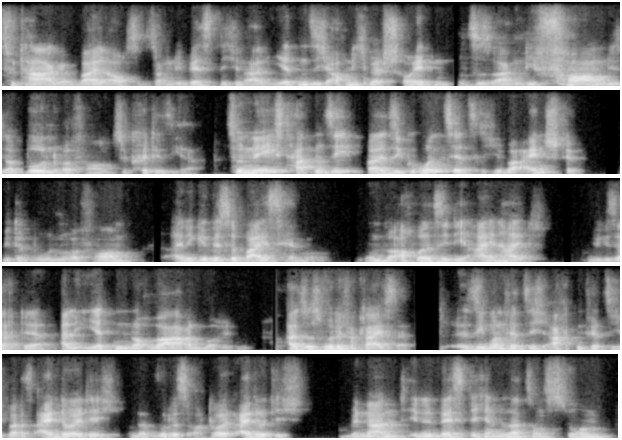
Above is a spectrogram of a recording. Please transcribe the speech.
zutage, weil auch sozusagen die westlichen Alliierten sich auch nicht mehr scheuten, sozusagen die Form dieser Bodenreform zu kritisieren. Zunächst hatten sie, weil sie grundsätzlich übereinstimmen mit der Bodenreform, eine gewisse Beißhemmung. Und auch weil sie die Einheit, wie gesagt, der Alliierten noch wahren wollten. Also es wurde verkleistert. 47, 48 war das eindeutig und dann wurde es auch eindeutig benannt. In den westlichen Besatzungszonen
